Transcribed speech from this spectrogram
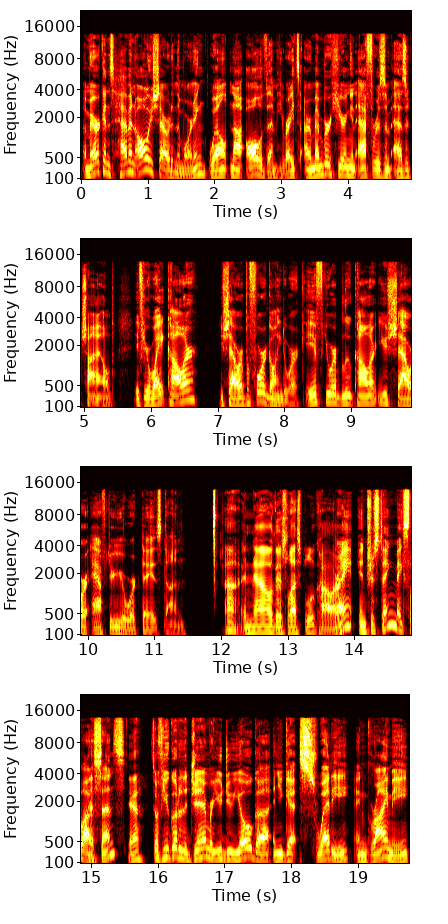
Americans haven't always showered in the morning. Well, not all of them, he writes. I remember hearing an aphorism as a child. If you're white collar, you shower before going to work. If you're blue collar, you shower after your workday is done. Ah, and now there's less blue collar. Right? Interesting. Makes a lot of sense. Yeah. So if you go to the gym or you do yoga and you get sweaty and grimy,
